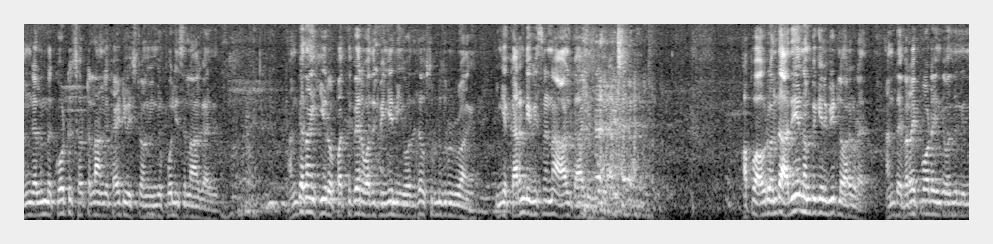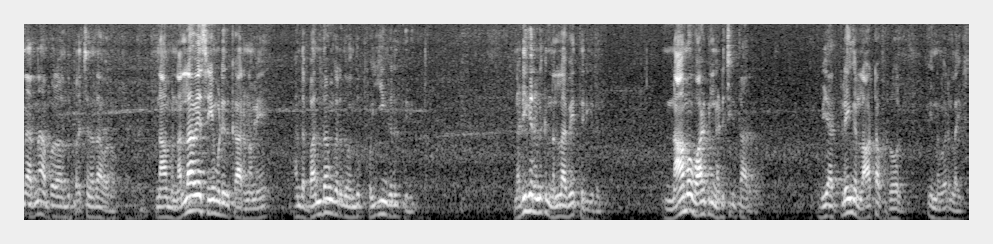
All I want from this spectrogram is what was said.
அங்கேருந்து கோட்டு ஷர்ட்டெல்லாம் அங்கே கழட்டி வச்சுட்டு இங்கே போலீஸ் எல்லாம் ஆகாது. அங்கே தான் ஹீரோ பத்து பேர் உதப்பீங்க நீங்கள் உதச்சா சுருண்டு சுருண்டுவாங்க. இங்கே கரண்டி வீசினா ஆள் காலி. அப்போ அவர் வந்து அதே நம்பிக்கையில் வீட்டில் வரக்கூடாது. அந்த விரைப்போடு இங்கே வந்து நின்னார்னா அப்போ வந்து பிரச்சனை தான் வரும். நாம் நல்லாவே செய்ய முடியுது காரணமே அந்த பந்தம்ங்கிறது வந்து பொய்ங்கிறது தெரியும். நடிகரனுக்கு நல்லாவே தெரிகிறது நாம் வாழ்க்கையில் நடிச்சுக்கிட்டு தான் இருக்கோம். We are playing a lot of role in our life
